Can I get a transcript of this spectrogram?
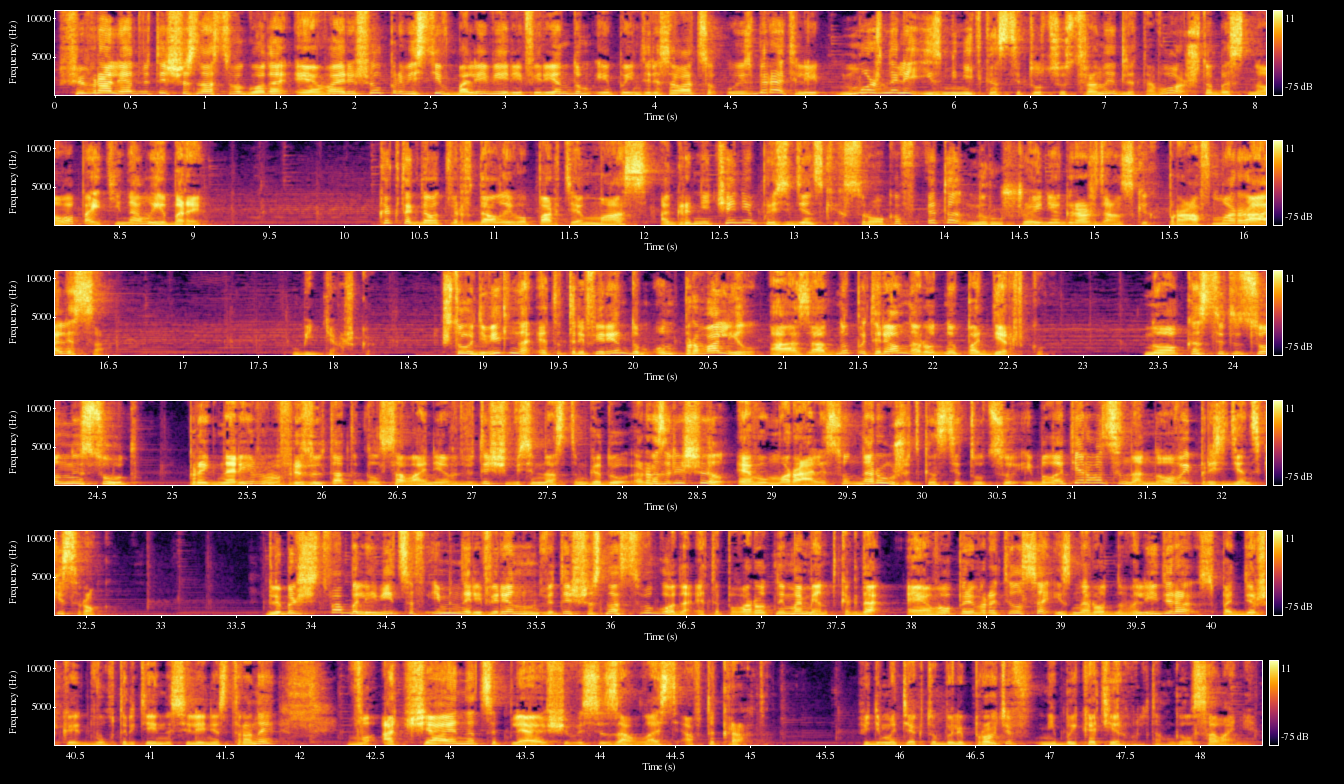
В феврале 2016 года Эва решил провести в Боливии референдум и поинтересоваться у избирателей, можно ли изменить конституцию страны для того, чтобы снова пойти на выборы – как тогда утверждала его партия МАС, ограничение президентских сроков – это нарушение гражданских прав Моралеса. Бедняжка. Что удивительно, этот референдум он провалил, а заодно потерял народную поддержку. Но Конституционный суд, проигнорировав результаты голосования в 2018 году, разрешил Эву Моралесу нарушить Конституцию и баллотироваться на новый президентский срок – для большинства боливийцев именно референдум 2016 года – это поворотный момент, когда Эво превратился из народного лидера с поддержкой двух третей населения страны в отчаянно цепляющегося за власть автократа. Видимо, те, кто были против, не бойкотировали там голосование.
